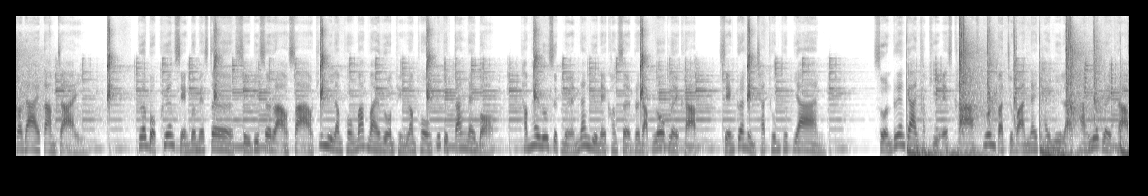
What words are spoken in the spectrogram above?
ก็ได้ตามใจ ระบบเครื่องเสียง Burmester 4 d Surround Sound ที่มีลำโพงมากมายรวมถึงลำโพงที่ติดตั้งในเบาะทำให้รู้สึกเหมือนนั่งอยู่ในคอนเสิร์ตระดับโลกเลยครับ เสียงกระหึ่มชัดทุ้มทุกย่าน ส่วนเรื่องการขับขี่ S-Class รุ่นปัจจุบันในไทยมีหลายทางเลือกเลยครับ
